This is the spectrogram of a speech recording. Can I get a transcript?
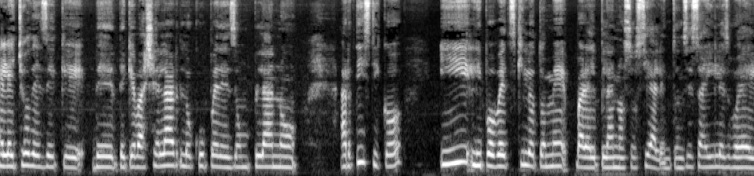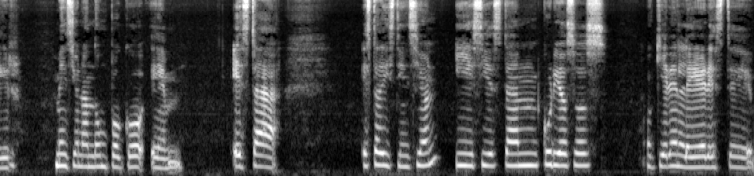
el hecho desde que, de, que Bachelard lo ocupe desde un plano artístico y Lipovetsky lo tome para el plano social. Entonces ahí les voy a ir mencionando un poco em, esta, esta distinción y si están curiosos o quieren leer este,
